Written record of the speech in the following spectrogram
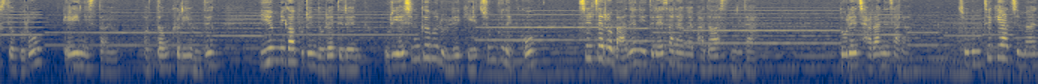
속으로 애인 있어요. 어떤 그리움 등 이은미가 부른 노래들은 우리의 심금을 울리기에 충분했고 실제로 많은 이들의 사랑을 받아왔습니다. 노래 잘하는 사람. 조금 특이하지만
